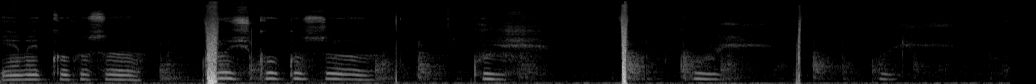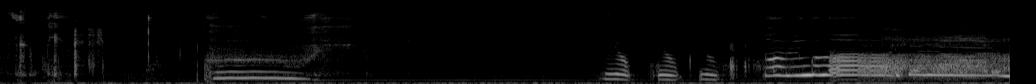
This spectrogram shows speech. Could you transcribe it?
Yemek kokusu. Kuş kokusu. Kuş. Kuş. Kuş. Kuş. Yok yok yok. Flamingolar gelin.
